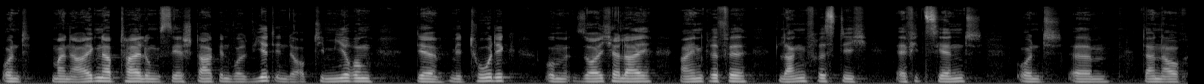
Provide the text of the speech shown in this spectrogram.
Und meine eigene Abteilung ist sehr stark involviert in der Optimierung der Methodik, um solcherlei Eingriffe langfristig effizient und ähm, dann auch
